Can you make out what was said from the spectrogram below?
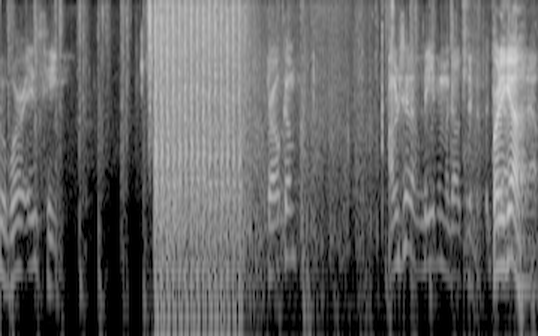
Dude, where is he? Broke him. I'm just gonna leave him and go to the. to Where'd he go? loadout.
